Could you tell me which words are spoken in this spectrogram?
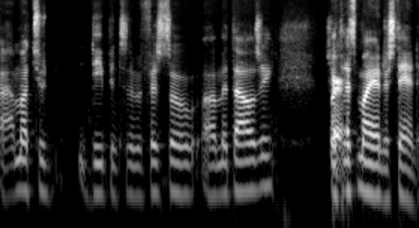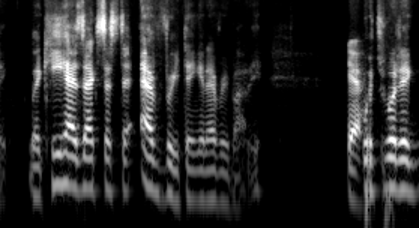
I'm not too deep into the Mephisto uh, mythology, but that's my understanding. Like he has access to everything and everybody. Yeah. Which would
